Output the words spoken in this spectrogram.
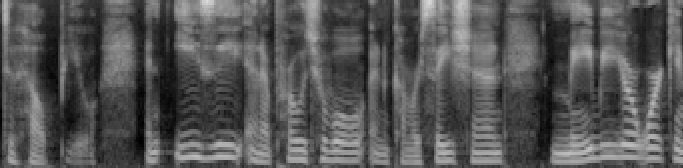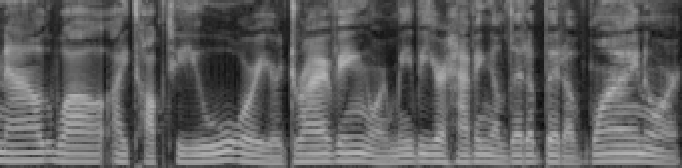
to help you. An easy and approachable and conversation. Maybe you're working out while I talk to you, or you're driving, or maybe you're having a little bit of wine, or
